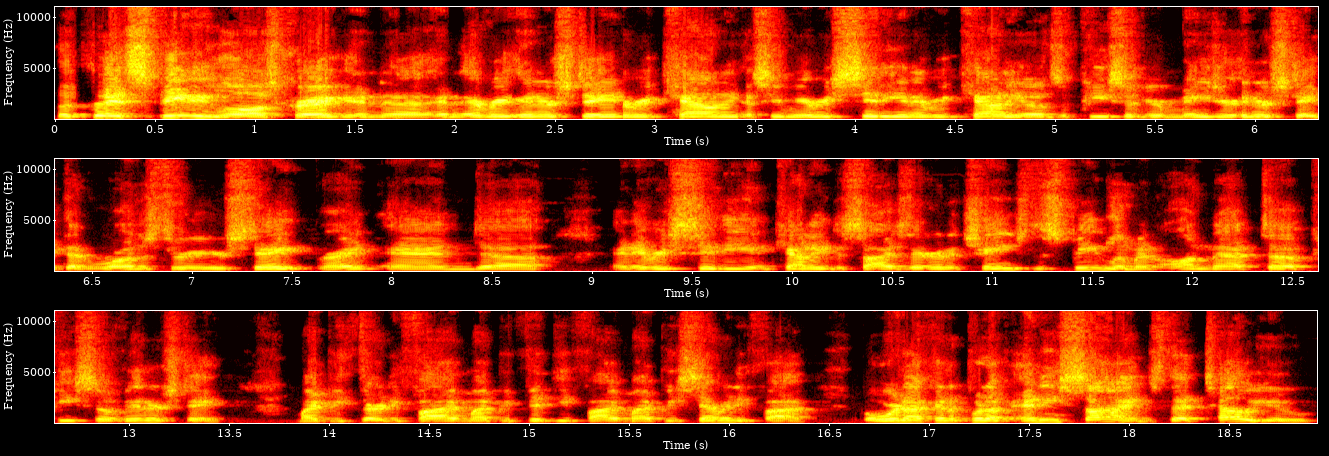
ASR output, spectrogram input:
let's say it's speeding laws, Craig, and uh, and every interstate, every county, excuse me, every city and every county owns a piece of your major interstate that runs through your state, right? And uh, and every city and county decides they're going to change the speed limit on that uh, piece of interstate. Might be 35, might be 55, might be 75, but we're not going to put up any signs that tell you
